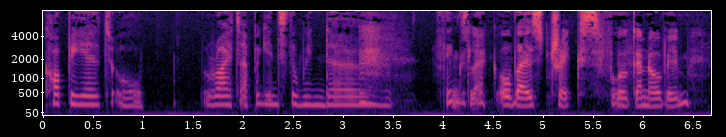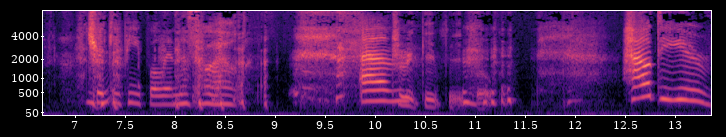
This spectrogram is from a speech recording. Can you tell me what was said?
copy it or write up against the window. Things like all those tricks for Ganovim. Tricky people in this world. Um, Tricky people. how do you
